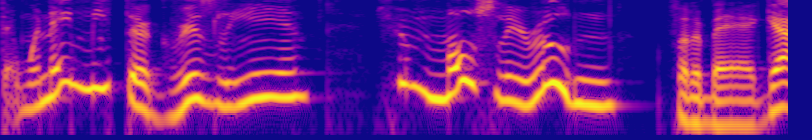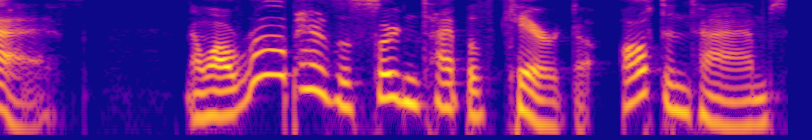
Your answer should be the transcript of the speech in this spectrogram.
that when they meet their grisly end, you're mostly rooting for the bad guys. Now, while Rob has a certain type of character, oftentimes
